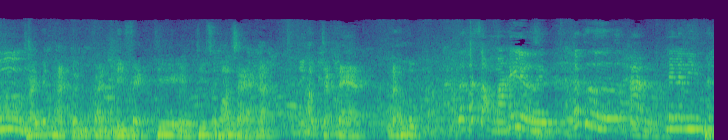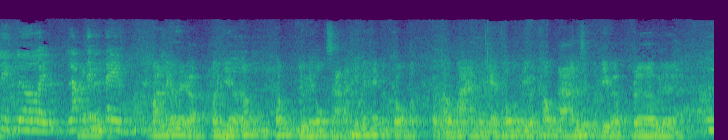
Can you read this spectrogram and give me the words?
อืมใช้เป็นแผ่นเหมือนแผ่นรีเฟกที่ที่สะท้อนแสงอะที่ทำจากแดดแล้วแล้วก็ส่งมาให้เลย ก็คืออะเมลานินผลิตเลย รับเต็มเต็มมันก็เลยแบบบางทีเราต้องต้องอยู่ในองศาที่ไม่ให้มันตรงกับกับเรามากอะไรเงี้ยเพราะบางทีมันเข้าตารู้สึกบางทีแบบเบลอไปเลยอะๆอื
